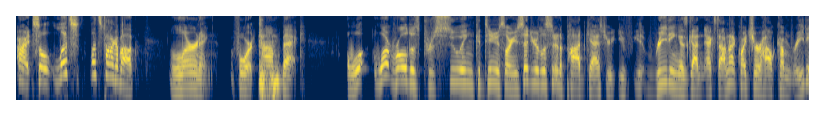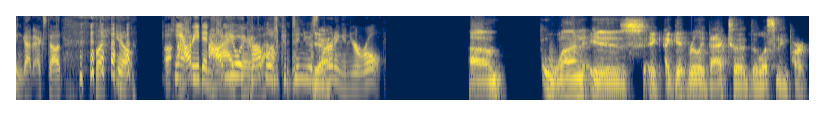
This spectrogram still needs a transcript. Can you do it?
All right, so let's let's talk about learning for Tom mm-hmm. Beck. What what role does pursuing continuous learning? You said you're listening to podcasts. You're, you've you, reading has gotten xed out. I'm not quite sure how come reading got xed out, but you know, uh, how, do, how do you accomplish well. continuous yeah. learning in your role? Um, one is I get really back to the listening part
